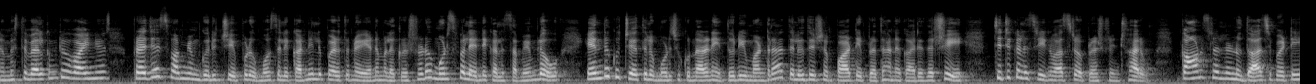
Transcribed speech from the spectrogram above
నమస్తే వెల్కమ్ టు వై న్యూస్. ప్రజాస్వామ్యం గురించి ఇప్పుడు మోసలి కన్నీళ్ళు పెడుతున్న యనమల కృష్ణుడు మున్సిపల్ ఎన్నికల సమయంలో ఎందుకు చేతులు ముడుచుకున్నారని తుని మండ్ర తెలుగుదేశం పార్టీ ప్రధాన కార్యదర్శి చిటికల శ్రీనివాసరావు ప్రశ్నించారు. కౌన్సిలర్లను దాచిపెట్టి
